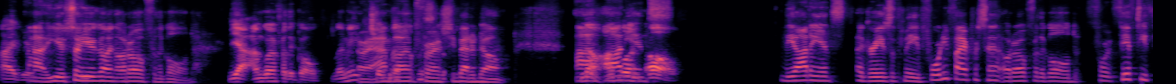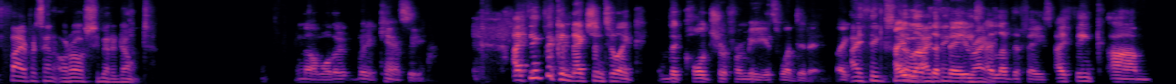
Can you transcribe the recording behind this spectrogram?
I agree. Uh, you so you're going Oro for the gold. Yeah, I'm going for the gold. Let me. All right, I'm going for she better don't. Um, no, I'm audience, going, oh. The audience agrees with me. 45% Oro for the gold. For 55% Oro, she better don't. No, well, they can't see. I think the connection to like the culture for me is what did it. Like I think so. I love I the face. Right. I love the face. I think um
